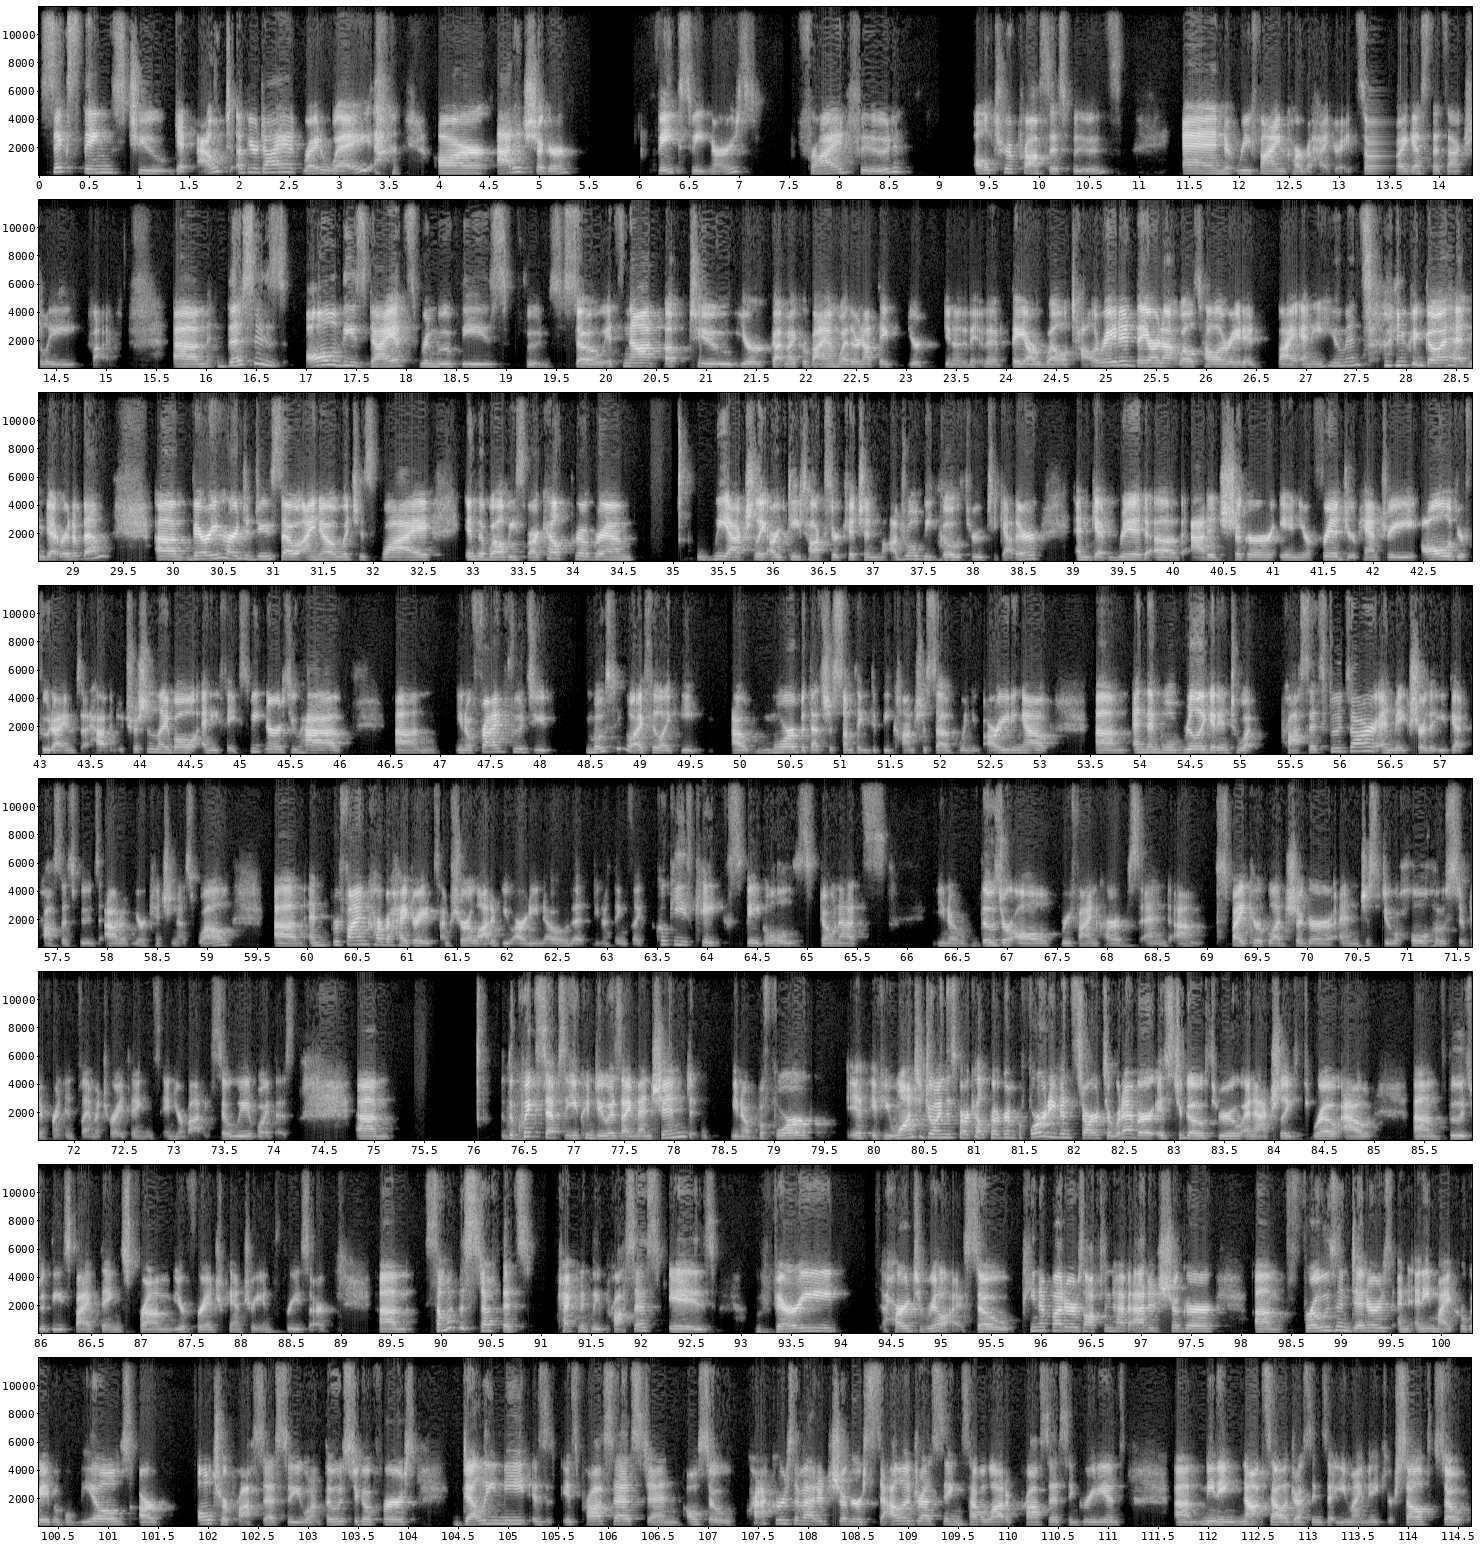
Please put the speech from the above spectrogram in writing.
six things to get out of your diet right away are added sugar, fake sweeteners, fried food, ultra processed foods, and refined carbohydrates. So I guess that's actually five. Um, this is all of these diets remove these foods. So it's not up to your gut microbiome whether or not they you're you know they, they are well tolerated. They are not well tolerated by any humans. So you can go ahead and get rid of them. Um, very hard to do so, I know, which is why in the WellBe Spark Health program, we actually our detox your kitchen module we go through together and get rid of added sugar in your fridge your pantry all of your food items that have a nutrition label any fake sweeteners you have um, you know, fried foods, you most people I feel like eat out more, but that's just something to be conscious of when you are eating out. Um, and then we'll really get into what processed foods are and make sure that you get processed foods out of your kitchen as well. Um, and refined carbohydrates, I'm sure a lot of you already know that, you know, things like cookies, cakes, bagels, donuts, you know, those are all refined carbs and um, spike your blood sugar and just do a whole host of different inflammatory things in your body. So we avoid those. Um, the quick steps that you can do, as I mentioned, you know, before, if, if you want to join the Spark Health program before it even starts or whatever, is to go through and actually throw out um, foods with these five things from your fridge, pantry, and freezer. Um, some of the stuff that's technically processed is very hard to realize. So peanut butters often have added sugar. Um, frozen dinners and any microwavable meals are ultra processed. So you want those to go first deli meat is, is processed and also crackers have added sugar. Salad dressings have a lot of processed ingredients, um, meaning not salad dressings that you might make yourself. So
